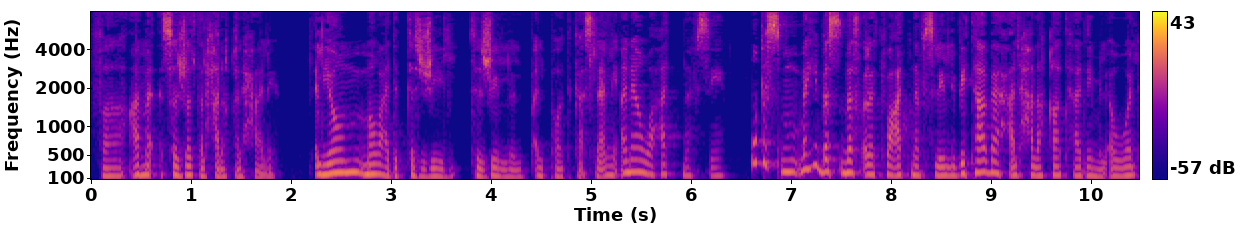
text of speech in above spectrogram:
فسجلت الحلقة لحالي اليوم موعد التسجيل تسجيل البودكاست لأني أنا وعدت نفسي مو بس ما هي بس مسألة وعدت نفسي اللي بيتابع الحلقات هذه من الأول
